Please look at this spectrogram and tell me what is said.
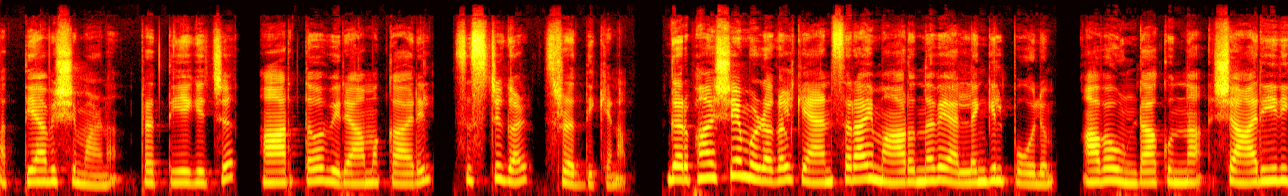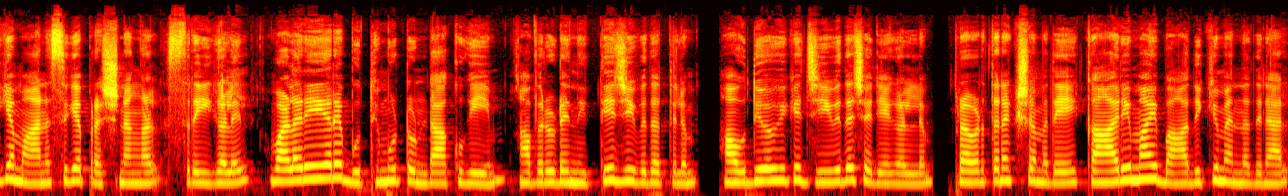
അത്യാവശ്യമാണ്. പ്രത്യേകിച്ച് ആർത്തവ വിരാമക്കാരിൽ സിസ്റ്റുകൾ ശ്രദ്ധിക്കണം. ഗർഭാശയമുഴകൾ ക്യാൻസറായി മാറുന്നവയല്ലെങ്കിൽ പോലും അവ ഉണ്ടാക്കുന്ന ശാരീരിക മാനസിക പ്രശ്നങ്ങൾ സ്ത്രീകളിൽ വളരെയേറെ ബുദ്ധിമുട്ടുണ്ടാക്കുകയും അവരുടെ നിത്യജീവിതത്തിലും ഔദ്യോഗിക ജീവിതചര്യകളിലും പ്രവർത്തനക്ഷമതയെ കാര്യമായി ബാധിക്കുമെന്നതിനാൽ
